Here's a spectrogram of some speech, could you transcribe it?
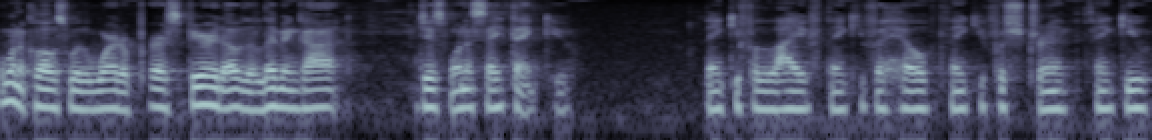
I want to close with a word of prayer. Spirit of the living God, just want to say thank you. Thank you for life. Thank you for health. Thank you for strength. Thank you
